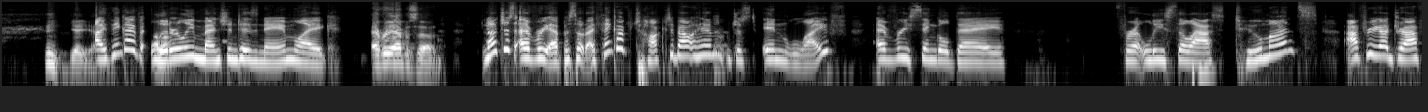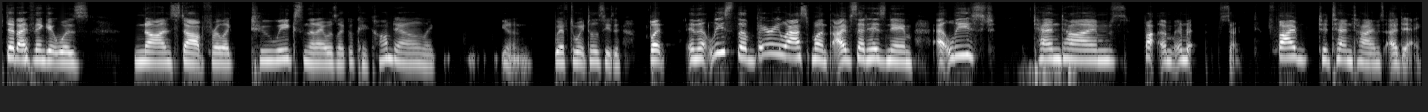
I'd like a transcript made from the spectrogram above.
yeah, yeah. I think I've literally mentioned his name like every episode. Not just every episode. I think I've talked about him just in life every single day for at least the last two months. After he got drafted, I think it was nonstop for like two weeks. And then I was like, okay, calm down. Like, you know, we have to wait till the season. But in at least the very last month, I've said his name at least 10 times, five, um, sorry, five to 10 times a day.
